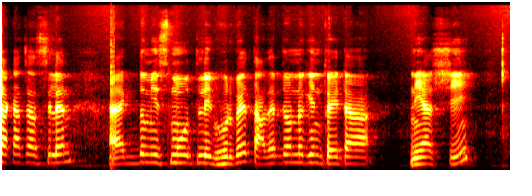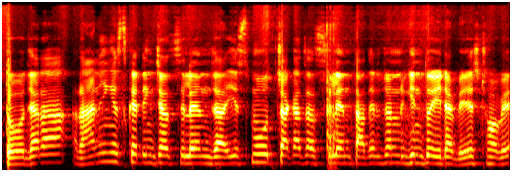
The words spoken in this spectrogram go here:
চাকা চাচ্ছিলেন, একদম স্মুথলি ঘুরবে, তাদের জন্য কিন্তু এটা নিয়ে আসছি। তো যারা রানিং স্কেটিং চাচ্ছিলেন যা স্মুথ চাকা চাচ্ছিলেন, তাদের জন্য কিন্তু এটা বেস্ট হবে।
